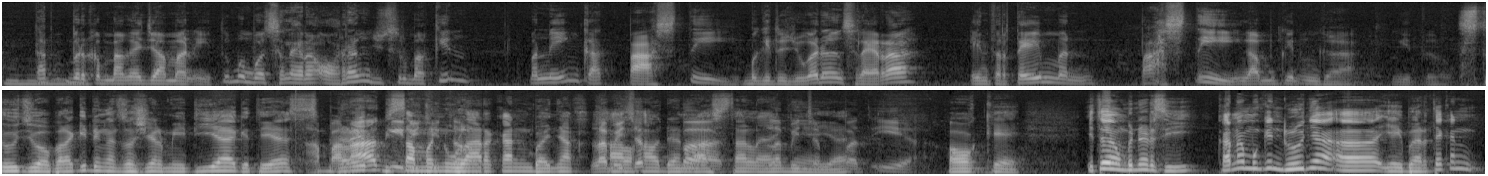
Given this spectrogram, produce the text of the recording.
Hmm. Tapi berkembangnya zaman itu membuat selera orang justru makin meningkat pasti. Begitu juga dengan selera entertainment pasti nggak mungkin enggak gitu. Setuju apalagi dengan sosial media gitu ya. Sebenarnya Apalagi bisa digital. menularkan banyak Lebih hal-hal dan lifestyle lebih lainnya ya. cepat, iya. Oke. Itu yang benar sih. Karena mungkin dulunya eh, ya ibaratnya kan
